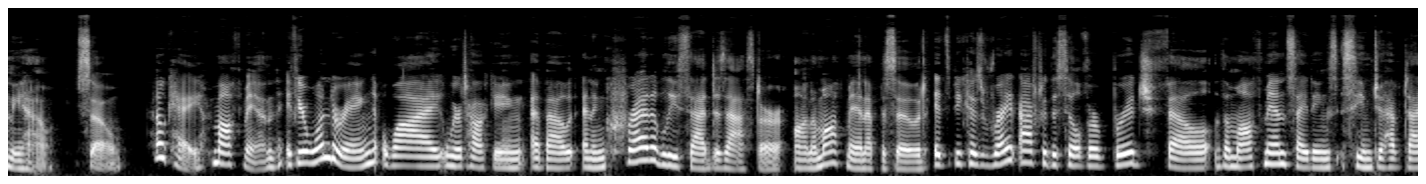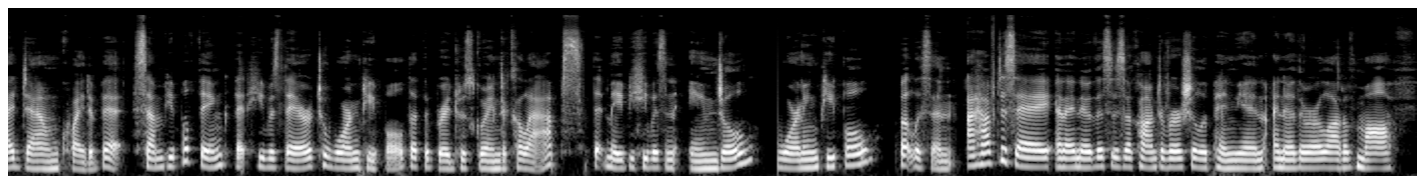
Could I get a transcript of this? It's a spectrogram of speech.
anyhow. So, okay, Mothman, if you're wondering why we're talking about an incredibly sad disaster on a Mothman episode, it's because right after the Silver Bridge fell, the Mothman sightings seem to have died down quite a bit. Some people think that he was there to warn people that the bridge was going to collapse, that maybe he was an angel warning people but listen, I have to say, and I know this is a controversial opinion, I know there are a lot of moth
